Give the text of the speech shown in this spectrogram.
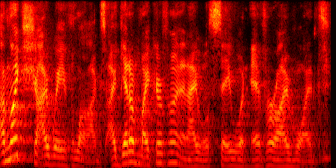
I'm like Shyway Vlogs. I get a microphone and I will say whatever I want.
